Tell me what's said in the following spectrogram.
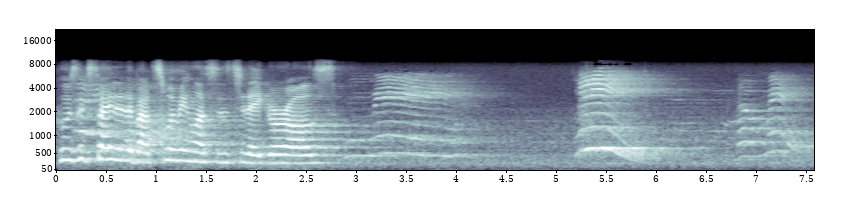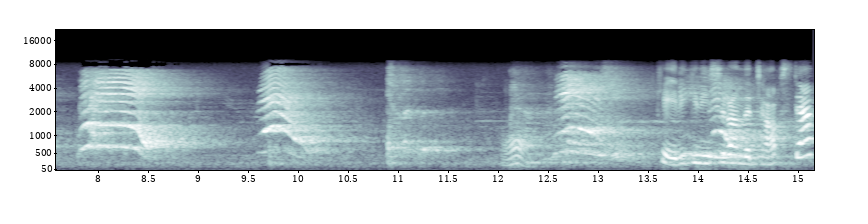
Who's excited about swimming lessons today, girls? Me. Me. me, me. Me. Me. Katie, can you sit on the top step?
